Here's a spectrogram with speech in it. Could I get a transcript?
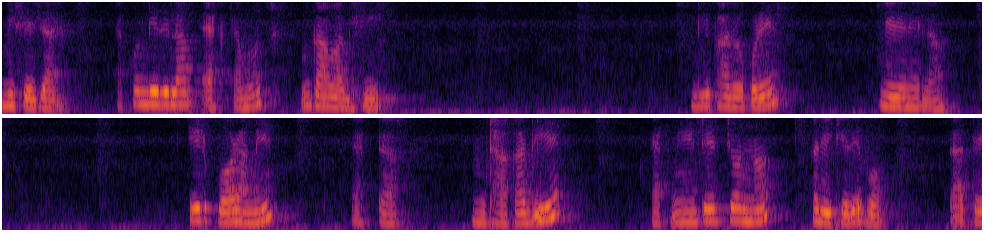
মিশে যায়। এখন দিয়ে দিলাম এক চামচ গাওয়া ঘি। দিয়ে ভালো করে নেড়ে নিলাম। এরপর আমি একটা ঢাকা দিয়ে এক মিনিটের জন্য রেখে দেব। তাতে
